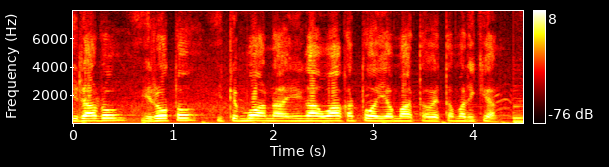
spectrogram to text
i raro, i roto, i te moana i ngā wākatoa i a mātou e tamariki ana.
